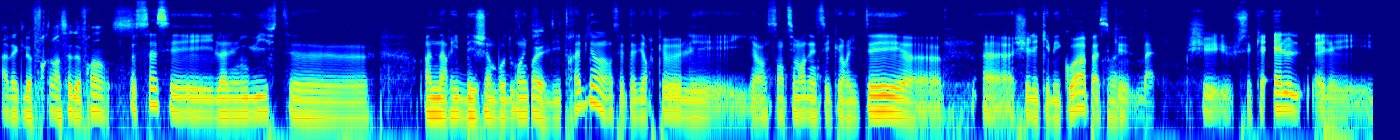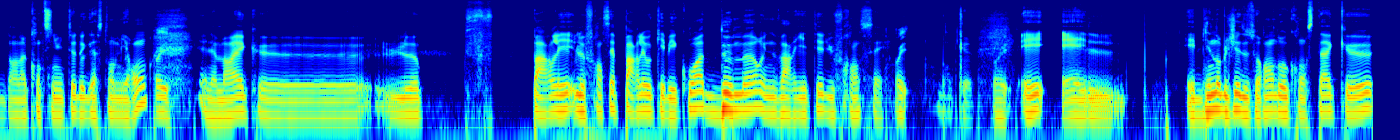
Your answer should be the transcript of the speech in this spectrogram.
avec le français de France. Ça, c'est la linguiste euh, Anne-Marie Bégin-Baudouin qui Oui. le dit très bien. C'est-à-dire que les... il y a un sentiment d'insécurité euh, euh, chez les Québécois parce que chez- c'est qu'elle elle est dans la continuité de Gaston Miron. Oui. Elle aimerait que le, parler, le français parlé aux Québécois demeure une variété du français. Oui. Donc, Oui. Et elle est bien obligée de se rendre au constat que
